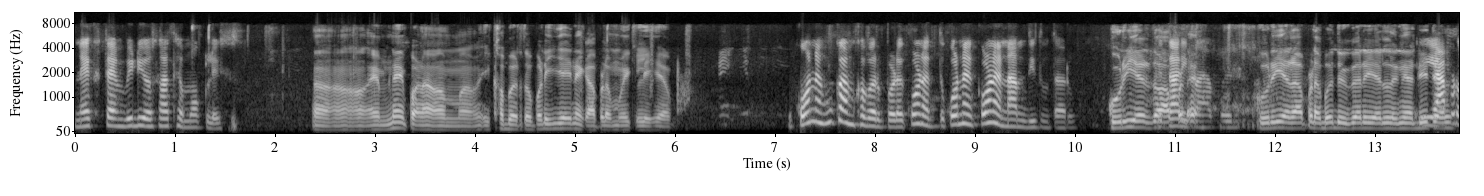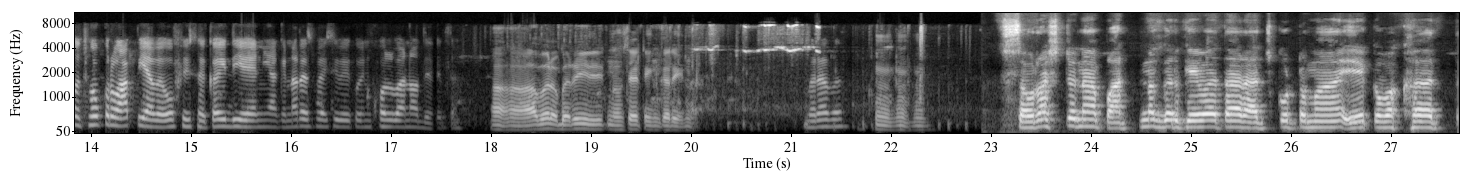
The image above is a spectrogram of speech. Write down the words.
નેક્સ્ટ ટાઈમ વીડિયો સાથે મોકલીશ. એમ નહીં પણ એ ખબર તો પડી જાય ને કે આપણે મોકલી છે એમ. કોને હું કામ ખબર પડે? કોને કોને કોને નામ દીધું તારું? કુરિયર તો આપણે કુરિયર આપણે બધું કરીએ એટલે ને ડિટેલ આપણો છોકરો આપી આવે ઓફિસે કહી દે અહીંયા કે નરેશભાઈ સિવાય કોઈને ખોલવા ન દેતા હા હા હા બરોબર એ રીતનું સેટિંગ કરીને. બરાબર. હમ હમ હમ. સૌરાષ્ટ્રના પાટનગર કહેવાતા રાજકોટમાં એક વખત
